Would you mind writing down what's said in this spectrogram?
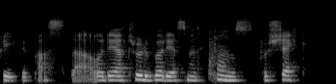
creepypasta och det jag tror det började som ett konstprojekt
